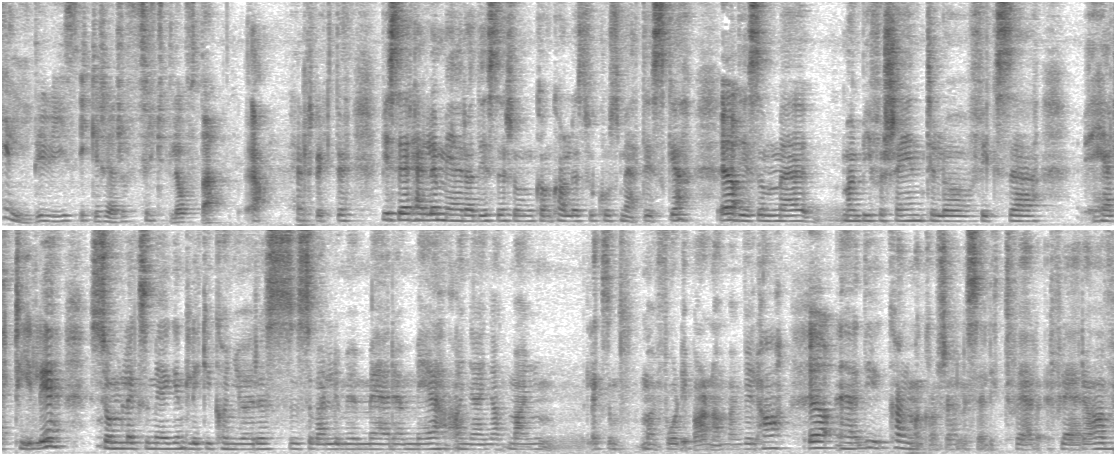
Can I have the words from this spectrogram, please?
heldigvis ikke skjer så fryktelig ofte. ja, helt riktig. Vi ser heller mer av disse som kan kalles for kosmetiske. Ja. De som eh, man blir for sein til å fikse helt tidlig. Som liksom egentlig ikke kan gjøres så veldig mye mer med, annet enn at man liksom man får de barna man vil ha. Ja, Eh, de kan man kanskje heller se litt flere, flere av.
